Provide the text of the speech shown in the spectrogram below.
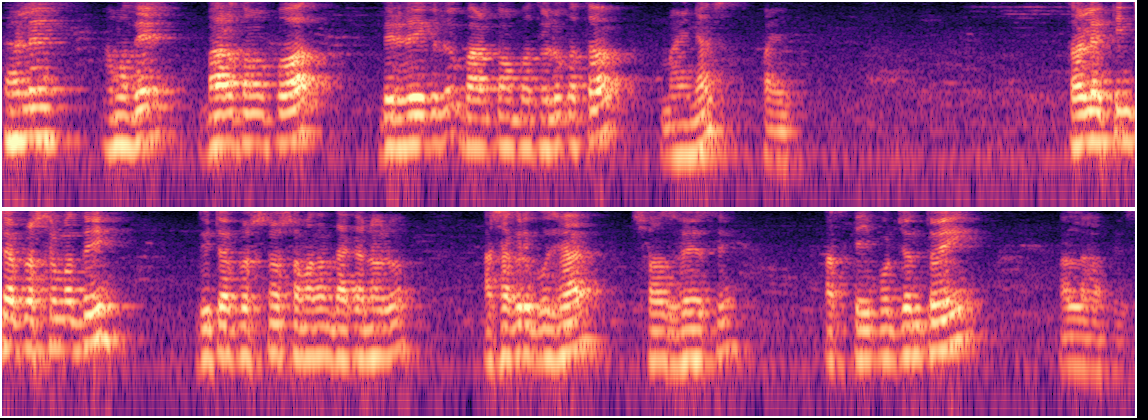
তাহলে আমাদের বারোতম পদ বের হয়ে গেল বারোতম পদ হলো কত? মাইনাস ফাইভ তাহলে তিনটা প্রশ্নের মধ্যেই দুইটা প্রশ্ন সমাধান দেখানো হলো। আশা করি বোঝা সহজ হয়েছে। আজকে এই পর্যন্তই। আল্লাহ হাফিজ।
